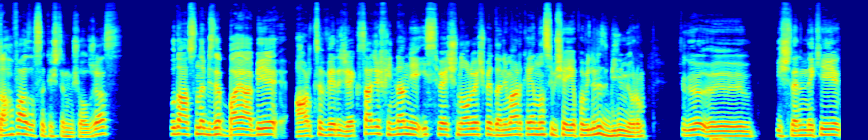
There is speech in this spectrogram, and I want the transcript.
daha fazla sıkıştırmış olacağız. Bu da aslında bize bayağı bir artı verecek. Sadece Finlandiya, İsveç, Norveç ve Danimarka'ya nasıl bir şey yapabiliriz bilmiyorum. Çünkü e, işlerindeki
